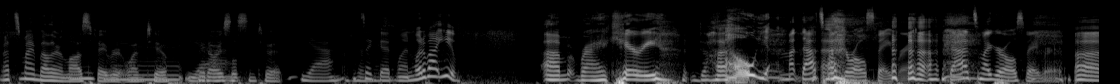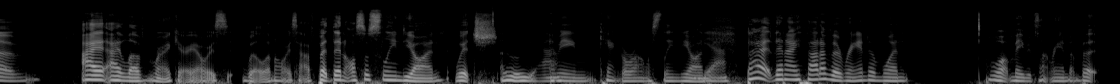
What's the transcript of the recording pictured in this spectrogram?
That's my mother-in-law's Amy favorite one too. Grant, We'd always listen to it. Yeah, it's a good one. What about you? Um, Mariah Carey. Duh. Oh yeah, my, that's my girl's favorite. That's my girl's favorite. um, I I love Mariah Carey. I always will and always have. But then also Celine Dion, which Oh yeah. I mean can't go wrong with Celine Dion. yeah. But then I thought of a random one. Well, maybe it's not random, but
